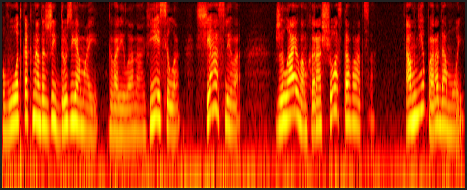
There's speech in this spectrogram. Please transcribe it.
«Вот как надо жить, друзья мои!» — говорила она. «Весело, счастливо! Желаю вам хорошо оставаться, а мне пора домой».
